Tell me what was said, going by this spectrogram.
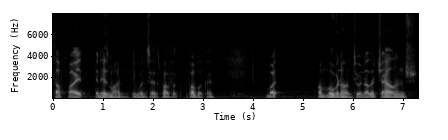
tough fight in his mind. He wouldn't say this public, publicly, but I'm moving on to another challenge.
